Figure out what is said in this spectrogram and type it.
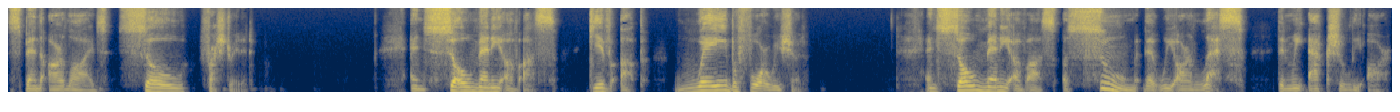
spend our lives so frustrated and so many of us give up way before we should. And so many of us assume that we are less than we actually are.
